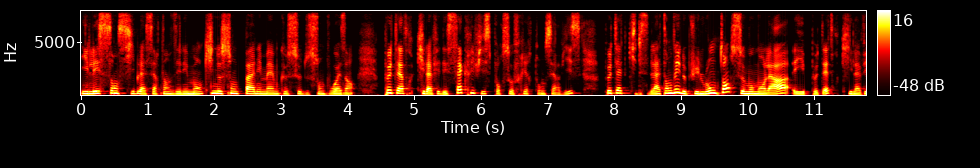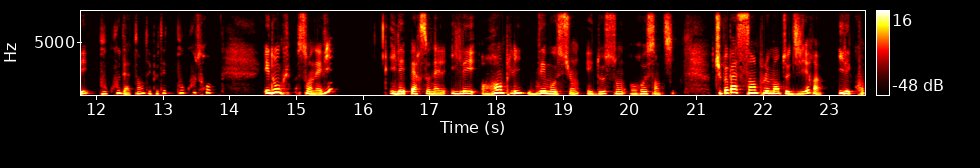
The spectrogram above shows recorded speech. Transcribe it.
Il est sensible à certains éléments qui ne sont pas les mêmes que ceux de son voisin. Peut-être qu'il a fait des sacrifices pour s'offrir ton service. Peut-être qu'il l'attendait depuis longtemps ce moment-là et peut-être qu'il avait beaucoup d'attentes et peut-être beaucoup trop. Et donc, son avis, il est personnel, il est rempli d'émotions et de son ressenti. Tu peux pas simplement te dire il est con.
